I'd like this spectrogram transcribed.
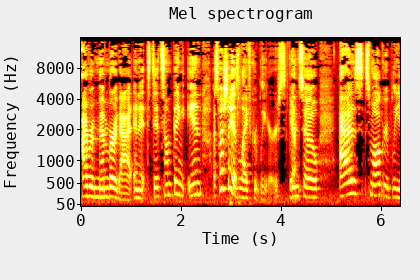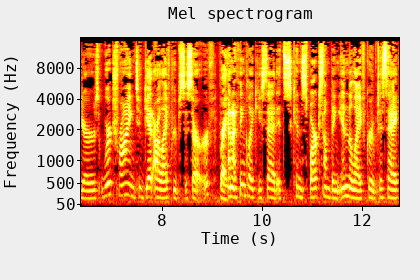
I remember that and it did something in, especially as life group leaders. Yeah. And so, as small group leaders, we're trying to get our life groups to serve. Right. And I think, like you said, it can spark something in the life group to say,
